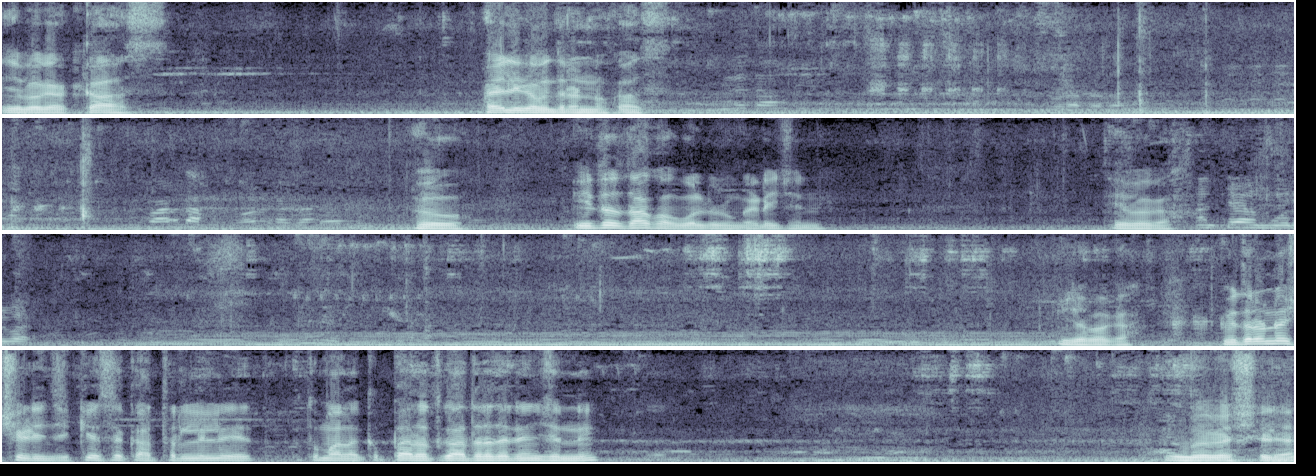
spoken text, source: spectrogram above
हे बघा कास. पाहिली का मित्रांनो खास? हो. इथं दाखवा गोल फिरून काय टेन्शन हे बघा. हे बघा. मित्रांनो शेळींचे केस कातरलेले आहेत. तुम्हाला परत कातराचं टेन्शन नाही. बघा शेळ्या.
